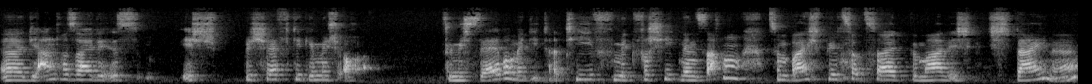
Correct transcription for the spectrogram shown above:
Äh, die andere Seite ist, ich beschäftige mich auch für mich selber meditativ mit verschiedenen Sachen. Zum Beispiel zurzeit bemale ich Steine.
